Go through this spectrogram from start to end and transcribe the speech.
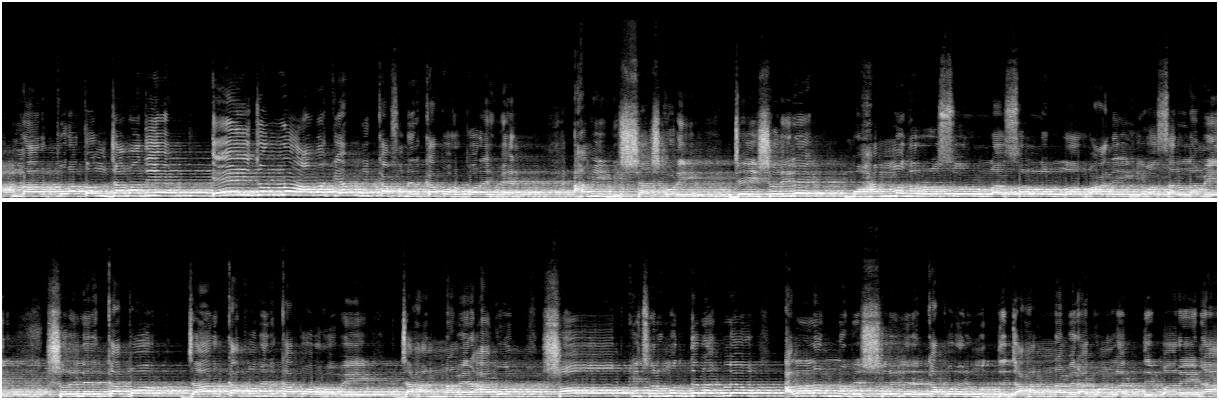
আপনার পুরাতন জামা দিয়ে এই জন্য আমাকে আপনি কাফনের কাপড় পরাইবেন। আমি বিশ্বাস করি, যেই শরীরে মোহাম্মদুর রসুল্লাহ সাল্লাহ আলহি ওয়াসাল্লামের শরীরের কাপড়, যার কাপনের কাপড় হবে জাহান নামের আগুন সব কিছুর মধ্যে লাগলেও নবীর শরীরের কাপড়ের মধ্যে জাহান নামের আগুন লাগতে পারে না।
